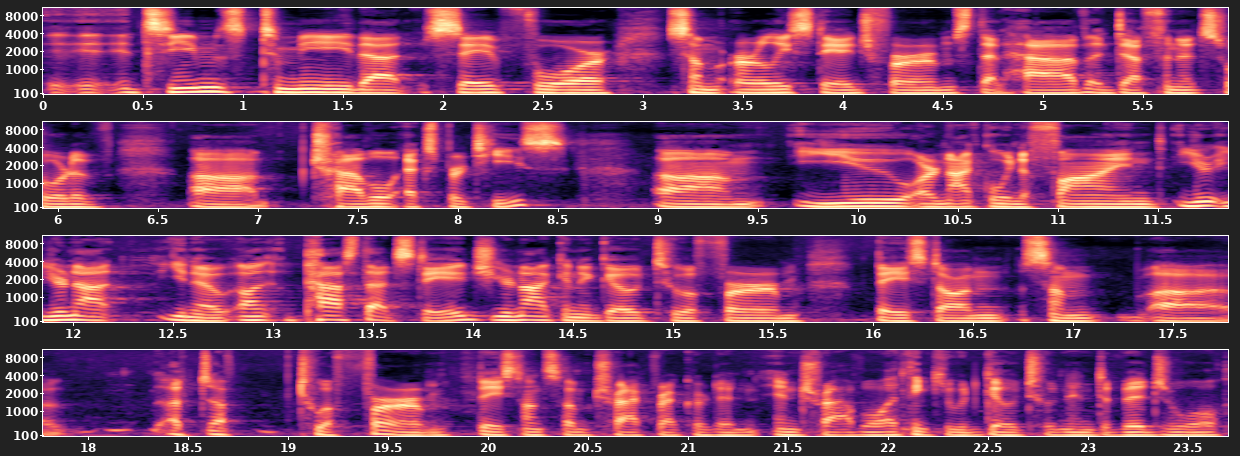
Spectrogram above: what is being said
it, it, seems to me that, save for some early stage firms that have a definite sort of uh, travel expertise, um, you are not going to find you're, you're not you know uh, past that stage. You're not going to go to a firm based on some uh, a, a, to a firm based on some track record in, in travel. I think you would go to an individual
